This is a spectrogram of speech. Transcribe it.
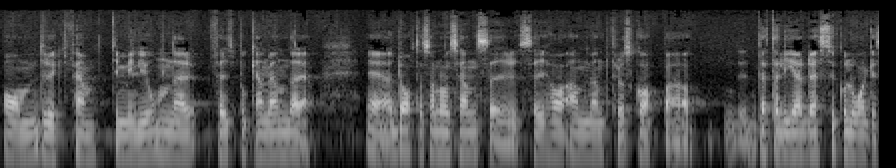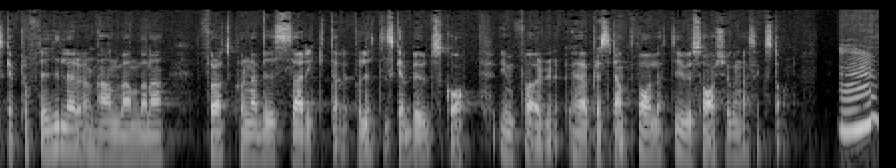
om drygt 50 miljoner Facebook-användare. Eh, data som de sen säger sig ha använt för att skapa detaljerade psykologiska profiler av de här användarna för att kunna visa riktade politiska budskap inför eh, presidentvalet i USA 2016. Mm.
